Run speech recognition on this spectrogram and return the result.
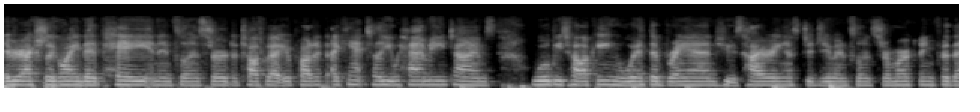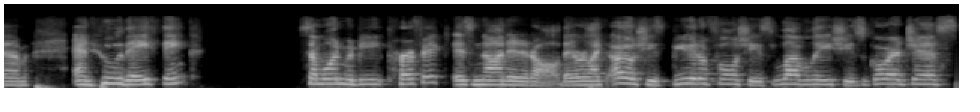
If you're actually going to pay an influencer to talk about your product, I can't tell you how many times we'll be talking with a brand who's hiring us to do influencer marketing for them and who they think someone would be perfect is not it at all. They were like, oh, she's beautiful. She's lovely. She's gorgeous.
